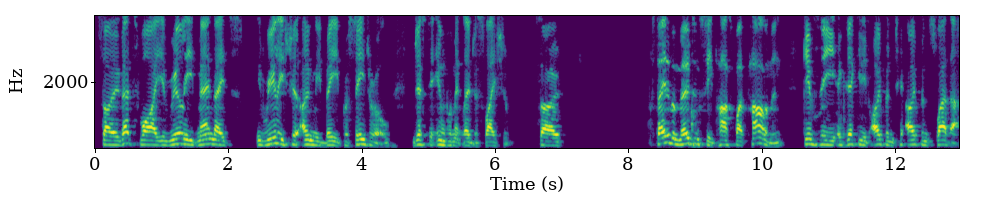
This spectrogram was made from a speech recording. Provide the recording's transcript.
So that's why you really mandates, it really should only be procedural just to implement legislation. So state of emergency passed by parliament gives the executive open, open slather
